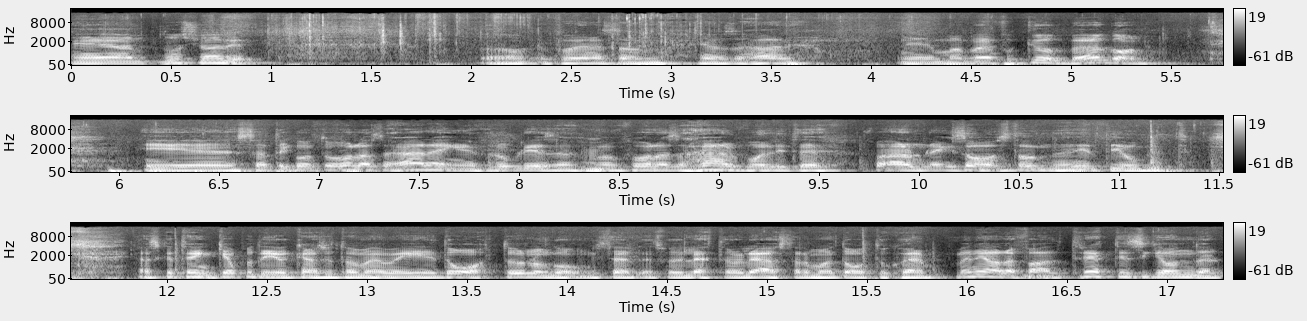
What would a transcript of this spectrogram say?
Eh, då kör vi. Ja, nu får jag nästan göra så här. Man börjar få gubbögon. Eh, så att det går inte att hålla så här länge för då blir det så, man får hålla så här på lite på armlängds avstånd. Det är lite jobbigt. Jag ska tänka på det och kanske ta med mig datorn någon gång istället så det är lättare att läsa när man har datorskärm. Men i alla fall, 30 sekunder.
